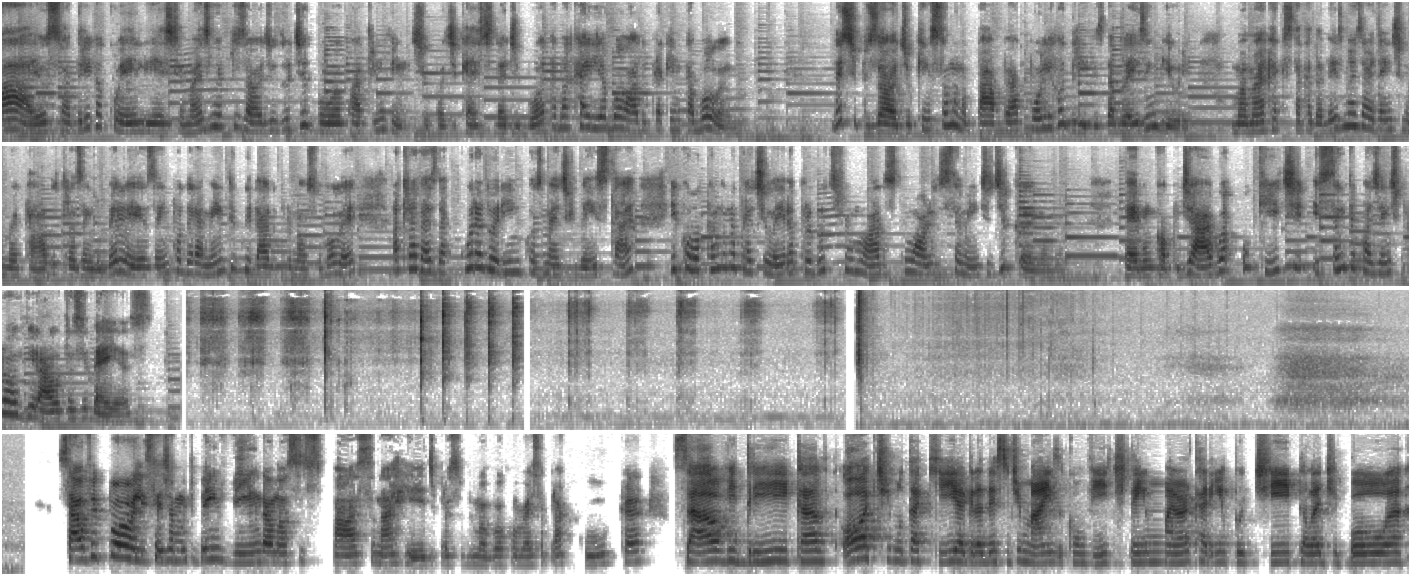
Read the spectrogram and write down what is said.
Olá, eu sou a Drica Coelho e este é mais um episódio do De Boa 4 em 20, o podcast da De Boa Tabacaria bolado para quem tá bolando. Neste episódio, quem soma no papo é a Polly Rodrigues, da Blazing Beauty, uma marca que está cada vez mais ardente no mercado, trazendo beleza, empoderamento e cuidado para o nosso rolê, através da curadoria em cosmético bem-estar e colocando na prateleira produtos formulados com óleo de semente de cânhamo. Pega um copo de água, o kit e senta com a gente para ouvir altas ideias. Salve, Poli! Seja muito bem-vinda ao nosso espaço na rede para subir uma boa conversa para a Cuca. Salve, Drica! Ótimo estar tá aqui, agradeço demais o convite. Tenho o maior carinho por ti, pela de boa.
